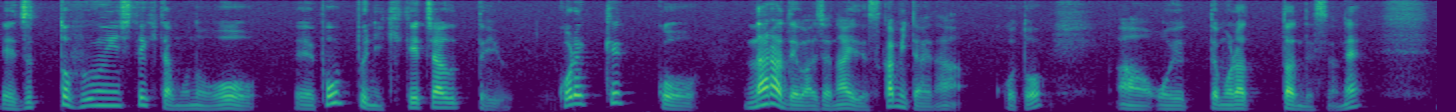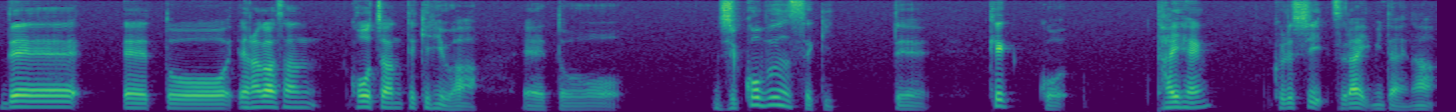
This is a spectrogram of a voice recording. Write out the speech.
えー、ずっと封印してきたものを、えー、ポップに聞けちゃうっていうこれ結構ならではじゃないですかみたいなことあを言ってもらったんですよね。でえ、ー、と柳川さんこうちゃん的には、えっと自己分析って結構大変苦しい辛いみたいな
